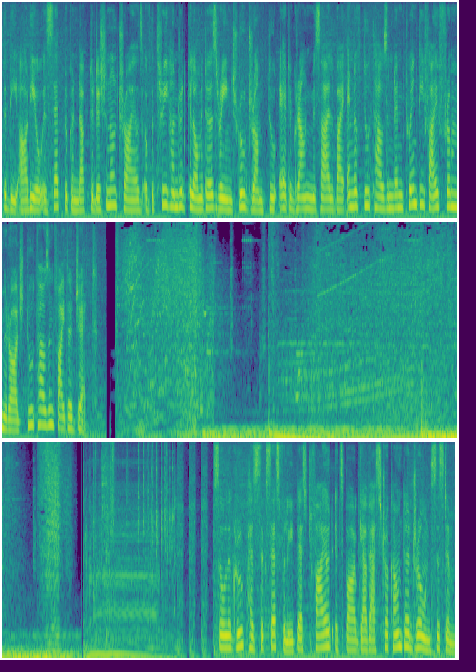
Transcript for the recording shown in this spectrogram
The DRDO is set to conduct additional trials of the 300 km range Rudram 2 air-to-ground missile by end of 2025 from Mirage 2000 fighter jet. Solar Group has successfully test-fired its Bhargavastra counter-drone system,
